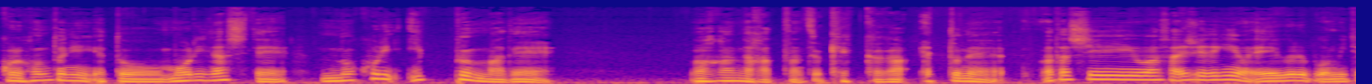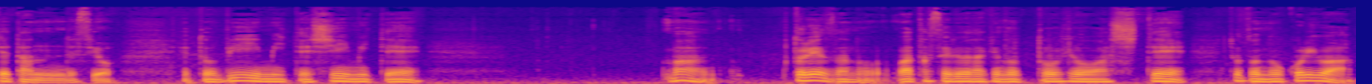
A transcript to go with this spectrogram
これ本当に、えっと、盛り出して残り1分まで分かんなかったんですよ結果が。えっとね私は最終的には A グループを見てたんですよ。えっと B 見て C 見てまあとりあえずあの渡せるだけの投票はしてちょっと残りは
